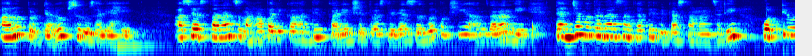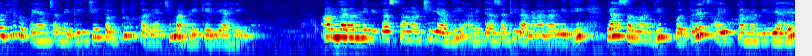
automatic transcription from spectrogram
आरोप प्रत्यारोप सुरू झाले आहेत. असे असतानाच महापालिका हद्दीत कार्यक्षेत्र असलेल्या सर्वपक्षीय आमदारांनी त्यांच्या मतदारसंघातील विकास कामांसाठी कोट्यवधी रुपयांच्या निधीची तरतूद करण्याची मागणी केली आहे. आमदारांनी विकास कामांची यादी आणि त्यासाठी लागणारा निधी यासंबंधी पत्रेच आयुक्तांना दिली आहेत.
